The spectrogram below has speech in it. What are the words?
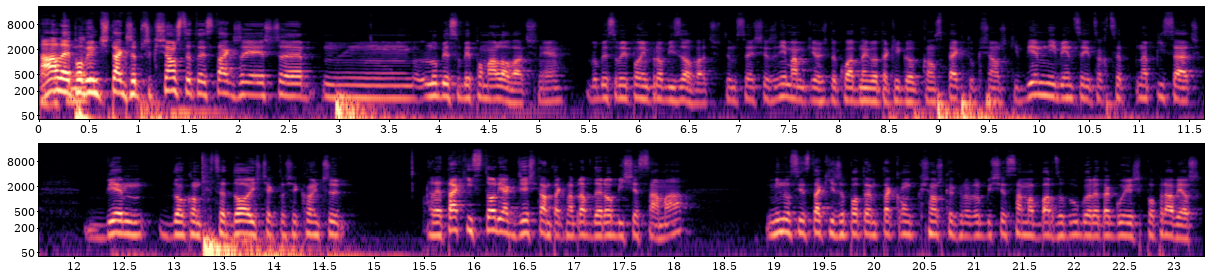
Tak, ale to nie- powiem ci tak, że przy książce to jest tak, że ja jeszcze mm, lubię sobie pomalować, nie? Lubię sobie poimprowizować, w tym sensie, że nie mam jakiegoś dokładnego takiego konspektu książki. Wiem mniej więcej, co chcę napisać, wiem dokąd chcę dojść, jak to się kończy, ale ta historia gdzieś tam tak naprawdę robi się sama. Minus jest taki, że potem taką książkę, która robi się sama, bardzo długo redagujesz i poprawiasz,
